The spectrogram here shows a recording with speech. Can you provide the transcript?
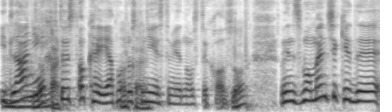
I dla nich No tak. to jest okej, ja po prostu Okej. nie jestem jedną z tych osób. No. Więc w momencie, kiedy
